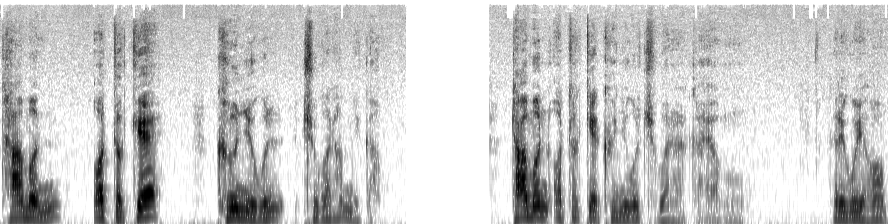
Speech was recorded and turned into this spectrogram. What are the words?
담은 어떻게 근육을 주관합니까? 담은 어떻게 근육을 주관할까요? 그리고요,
